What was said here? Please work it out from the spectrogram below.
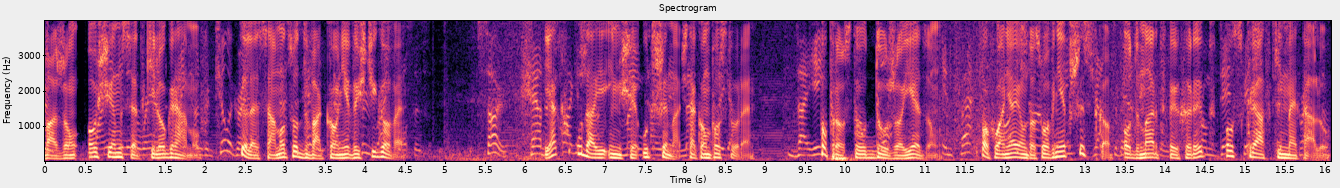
Ważą 800 kg. Tyle samo co dwa konie wyścigowe. Jak udaje im się utrzymać taką posturę? Po prostu dużo jedzą. Pochłaniają dosłownie wszystko, od martwych ryb po skrawki metalu.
